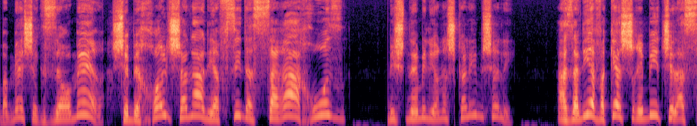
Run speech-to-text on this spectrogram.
במשק, זה אומר שבכל שנה אני אפסיד 10% משני מיליון השקלים שלי. אז אני אבקש ריבית של 10%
